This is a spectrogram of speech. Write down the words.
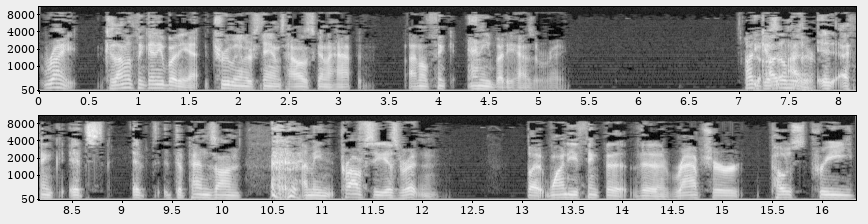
right because I don't think anybody truly understands how it's going to happen. I don't think anybody has it right. I, I don't either. it, I think it's it, it depends on. I mean, prophecy is written, but why do you think the the rapture post pre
